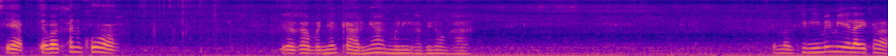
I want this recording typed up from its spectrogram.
แสบแต่ว่าขั้นคอนี่แหละค่ะบรรยากาศงานมื้อนี้ค่ะพี่น้องค่ะสำหรับที่นี้ไม่มีอะไรค่ะ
